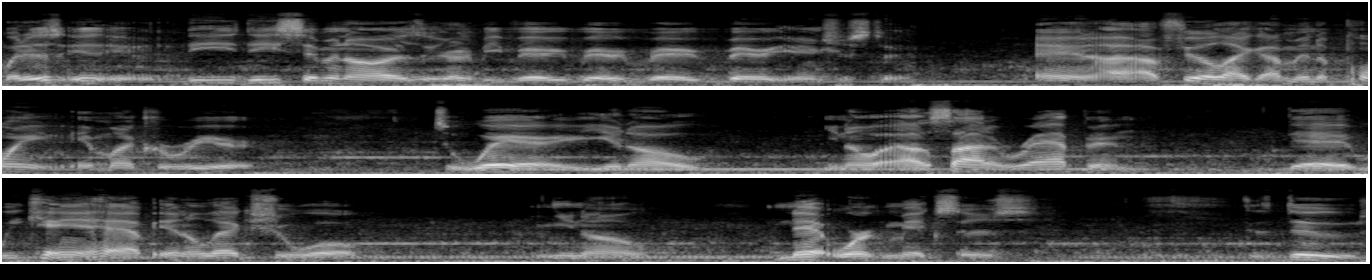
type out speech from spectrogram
But it's, it, these, these seminars are going to be very, very, very, very interesting. And I, I feel like I'm in a point in my career to where, you know, you know, outside of rapping, that we can't have intellectual, you know, network mixers. Because, dude,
